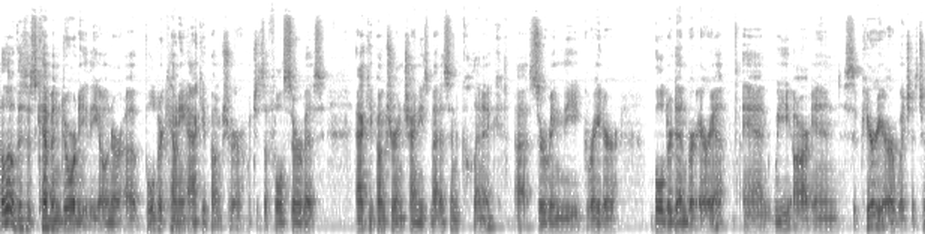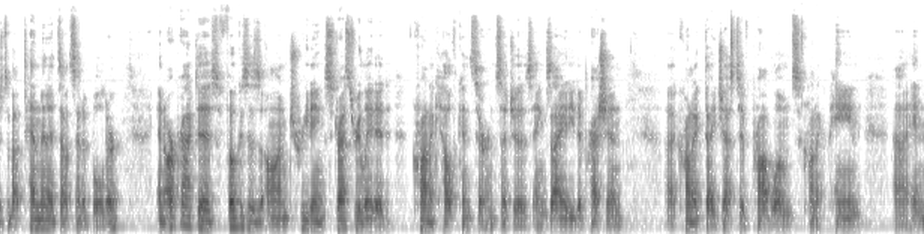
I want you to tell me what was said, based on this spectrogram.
Hello, this is Kevin Doherty, the owner of Boulder County Acupuncture, which is a full service acupuncture and Chinese medicine clinic uh, serving the greater Boulder, Denver area. And we are in Superior, which is just about 10 minutes outside of Boulder. And our practice focuses on treating stress related chronic health concerns such as anxiety, depression, uh, chronic digestive problems, chronic pain, uh, and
